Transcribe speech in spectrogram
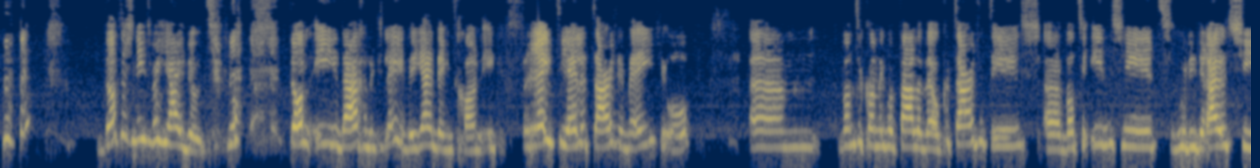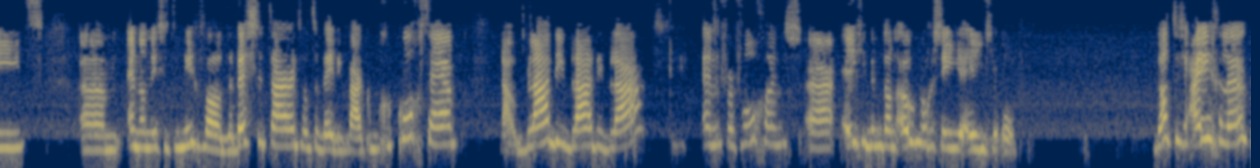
Dat is niet wat jij doet. Dan in je dagelijks leven. Jij denkt gewoon, ik vreet die hele taart in mijn eentje op. Um, want dan kan ik bepalen welke taart het is, uh, wat erin zit, hoe die eruit ziet. Um, en dan is het in ieder geval de beste taart, want dan weet ik waar ik hem gekocht heb. Nou, bladi, bladi, bla. En vervolgens uh, eet je hem dan ook nog eens in je eentje op. Dat is eigenlijk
